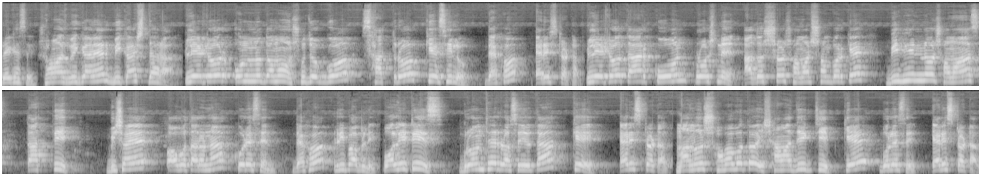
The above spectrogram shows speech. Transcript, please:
রেখেছে। সমাজবিজ্ঞানের বিকাশ ধারা প্লেটোর অন্যতম সুযোগ্য ছাত্র কে ছিল? দেখো, অ্যারিস্টটল। প্লেটো তার কোন প্রশ্নে আদর্শ সমাজ সম্পর্কে বিভিন্ন সমাজ তাত্ত্বিক বিষয়ে অবতারণা করেছেন। দেখো, রিপাবলিক। পলিটিস গ্রন্থের রচয়িতা কে? অ্যারিস্টটল। মানুষ স্বভাবতই সামাজিক জীব কে বলেছে? অ্যারিস্টটল।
